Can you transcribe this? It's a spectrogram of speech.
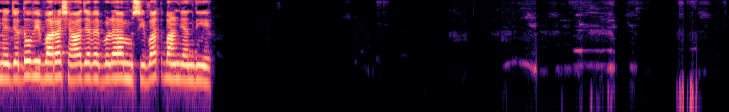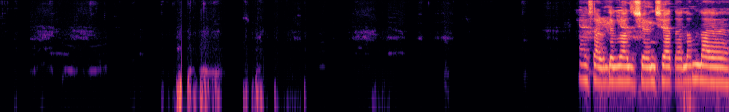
ने जो भी बारिश आ जाए बड़ा मुसीबत बन जाती है साढ़े लगे अज शहनशाह का अलम लाया है।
